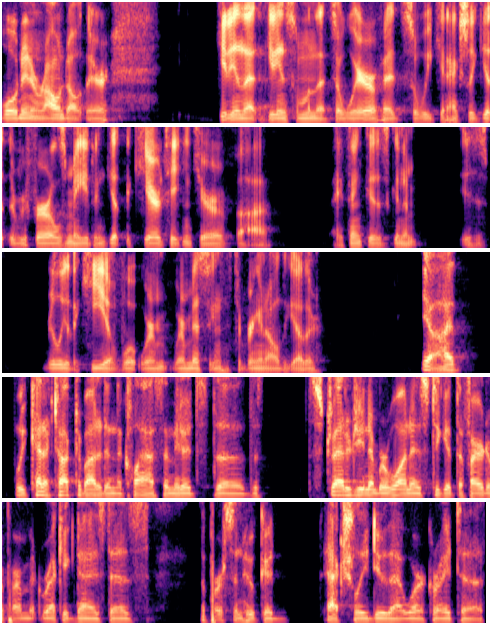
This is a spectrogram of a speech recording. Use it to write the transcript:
floating around out there getting that getting someone that's aware of it so we can actually get the referrals made and get the care taken care of uh, i think is going to is really the key of what we're we're missing to bring it all together Yeah, I we kind of talked about it in the class. I mean, it's the the strategy number one is to get the fire department recognized as the person who could actually do that work, right? To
